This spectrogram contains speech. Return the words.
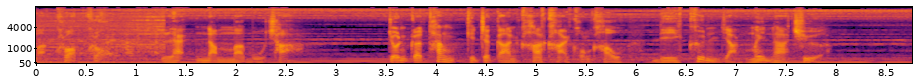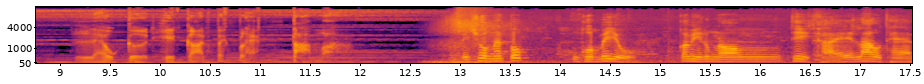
มาครอบครอง และนำมาบูชา จนกระทั่งกิจการค้าขายของเขาดีขึ้นอย่างไม่น่าเชื่อ แล้วเกิดเหตุการณ์แปลกๆตามมา ในช่วงนั้นปุ๊บคุณคมไม่อยู่ ก็มีลูกน้องที่ขายเหล้าแทน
